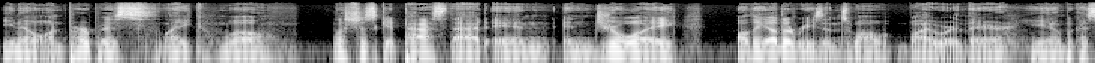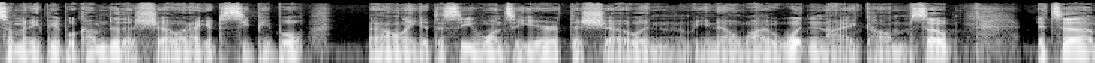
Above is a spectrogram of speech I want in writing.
you know, on purpose. Like, well, let's just get past that and enjoy all the other reasons why why we're there. You know, because so many people come to this show, and I get to see people that I only get to see once a year at this show, and you know, why wouldn't I come? So, it's a.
